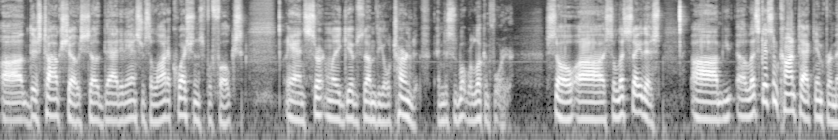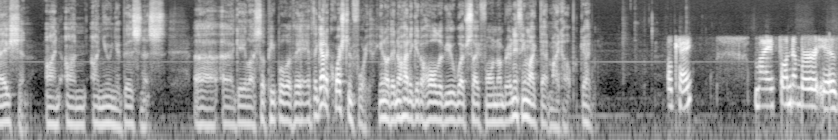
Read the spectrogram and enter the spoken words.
uh, this talk show so that it answers a lot of questions for folks and certainly gives them the alternative. And this is what we're looking for here. So, uh, so let's say this. Um, you, uh, let's get some contact information on, on, on you and your business, uh, uh, Gayla. So people, if they, if they got a question for you, you know, they know how to get a hold of you, website, phone number, anything like that might help. Go ahead. Okay. My phone number is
